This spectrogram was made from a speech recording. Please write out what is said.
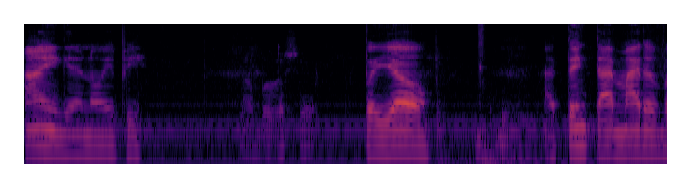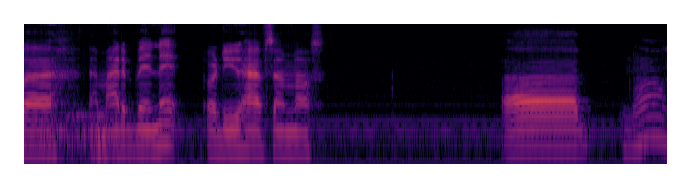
I ain't getting no AP. No bullshit. But yo, I think that might have uh that might have been it. Or do you have something else? Uh, no.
